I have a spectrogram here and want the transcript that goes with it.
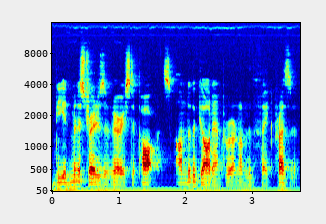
the administrators of various departments under the God Emperor and under the fake president.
